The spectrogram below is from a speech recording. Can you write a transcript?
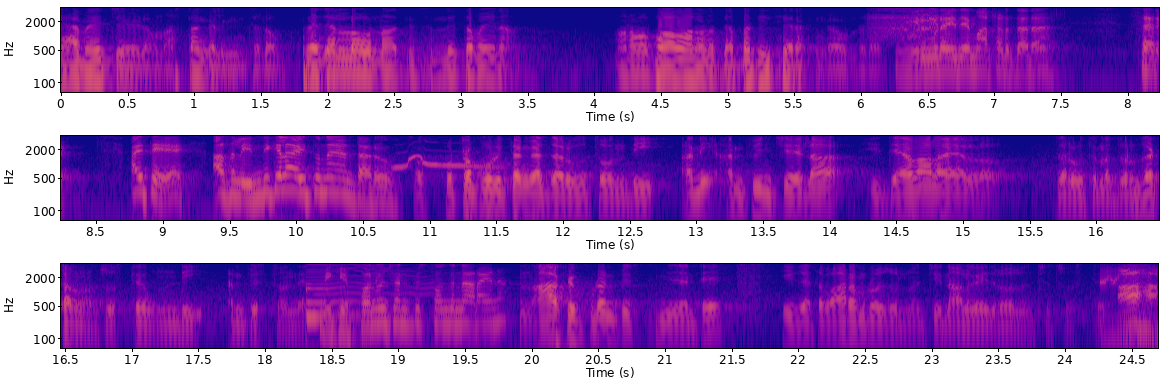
డ్యామేజ్ చేయడం నష్టం కలిగించడం ప్రజల్లో ఉన్న అతి సున్నితమైన మనోభావాలను దెబ్బతీసే రకంగా ఉండడం. మీరు కూడా ఇదే మాట్లాడతారా? సరే. అయితే అసలు ఎందుకెలా అవుతున్నాయంటారు? కుట్రపూరితంగా జరుగుతోంది అని అనిపించేలా ఈ దేవాలయాల్లో జరుగుతున్న దుర్ఘటనలను చూస్తే ఉండి అనిపిస్తుంది. మీకు ఎప్పటి నుంచి అనిపిస్తోంది నారాయణ? నాకు ఎప్పుడు అనిపిస్తుంది అంటే ఈ గత వారం రోజుల నుంచి నాలుగైదు రోజుల నుంచి చూస్తే. ఆహా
